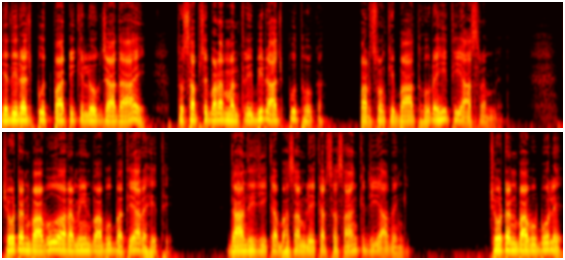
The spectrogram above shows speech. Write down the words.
यदि रजपूत पार्टी के लोग ज़्यादा आए तो सबसे बड़ा मंत्री भी राजपूत होगा। परसों की बात हो रही थी आश्रम में। छोटन बाबू और अमीन बाबू बतिया रहे थे। गांधी जी का भसम लेकर शशांक जी आवेंगे। छोटन बाबू बोले,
